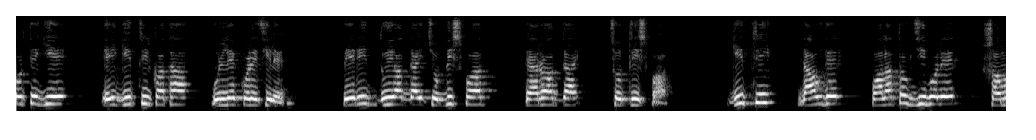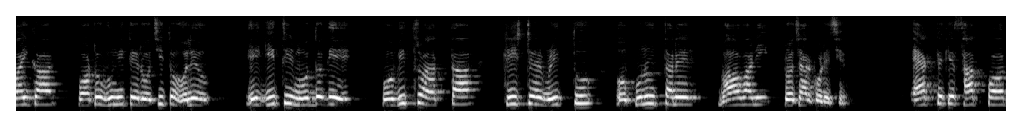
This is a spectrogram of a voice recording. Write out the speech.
করতে গিয়ে এই গীতটির কথা উল্লেখ করেছিলেন। পেরিত দুই অধ্যায় চব্বিশ পদ, তেরো অধ্যায় ছত্রিশ পদ। গীতটি দাউদের পলাতক জীবনের সময়কার পটভূমিতে রচিত হলেও এই গীতটির মধ্য দিয়ে পবিত্র আত্মা খ্রিস্টের মৃত্যু ও পুনরুত্থানের ভাববাণী প্রচার করেছেন এক থেকে সাত পদ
